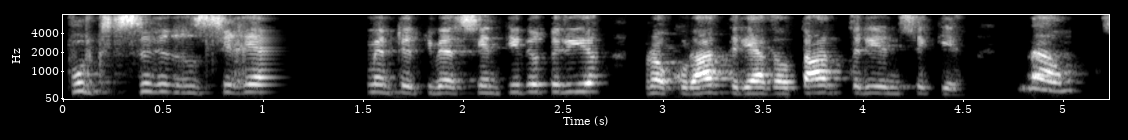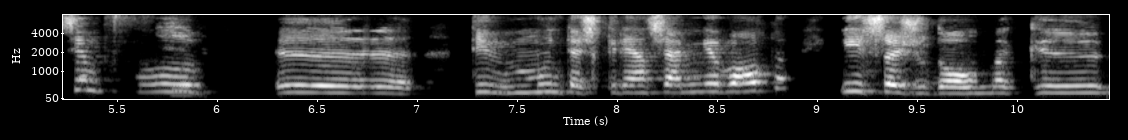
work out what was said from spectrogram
Porque se, se realmente eu tivesse sentido, eu teria procurado, teria adotado, teria não sei o quê. Não, sempre fui, tive muitas crianças à minha volta e isso ajudou-me a que,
